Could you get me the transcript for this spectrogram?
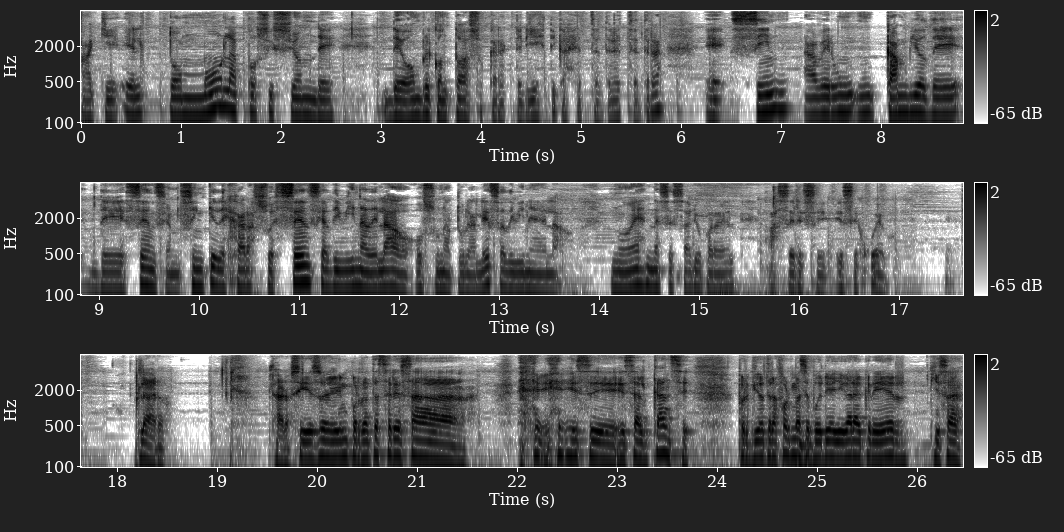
a, que él tomó la posición de, hombre con todas sus características, etcétera, etcétera, eh, sin haber un, cambio de, esencia, sin que dejara su esencia divina de lado o su naturaleza divina de lado. No es necesario para él hacer ese, ese juego. Claro, claro, sí, eso es importante hacer esa, ese, ese alcance, porque de otra forma se podría llegar a creer quizás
